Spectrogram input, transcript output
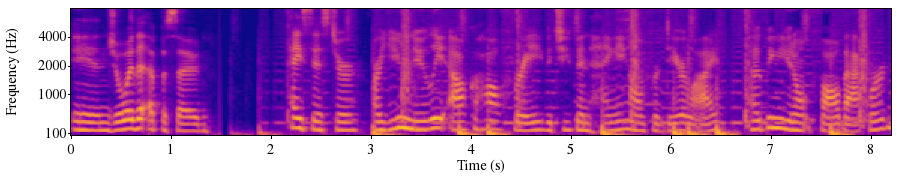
Enjoy the episode. Hey, sister, are you newly alcohol free, but you've been hanging on for dear life, hoping you don't fall backward?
